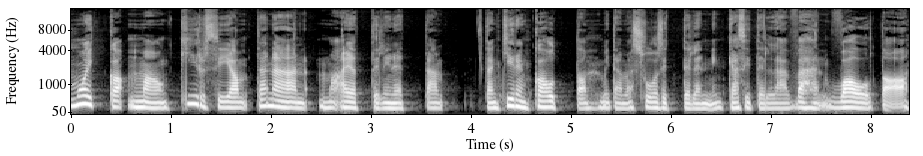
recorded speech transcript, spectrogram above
Moikka, mä oon Kirsi ja tänään mä ajattelin, että tämän kirjan kautta, mitä mä suosittelen, niin käsitellään vähän valtaa,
